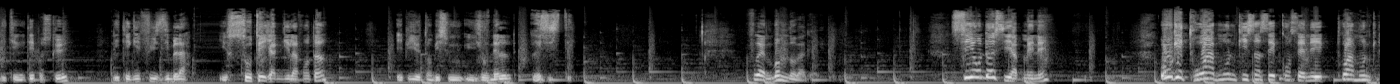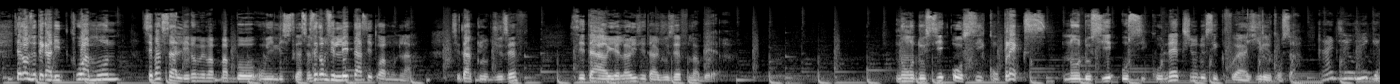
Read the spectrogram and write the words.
il était parce que, il était fusible là. Il sauté Jacques Guy-Lafontaine, et puis il est tombé sur Jovenel, résisté. Frère, bon, non, bagay. Si un dossier a mené, ou a trois personnes qui sont censés concerner, trois personnes, c'est comme si tu as dit trois personnes, c'est pas ça, les noms, mais ma ma- bon, une illustration. C'est comme si l'État, c'est trois personnes là. C'est à Claude Joseph, c'est à Ariel Henry, c'est à Joseph Lambert. Non, un dossier aussi complexe, non, un dossier aussi connexe, un dossier fragile comme ça. Radio Méga.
